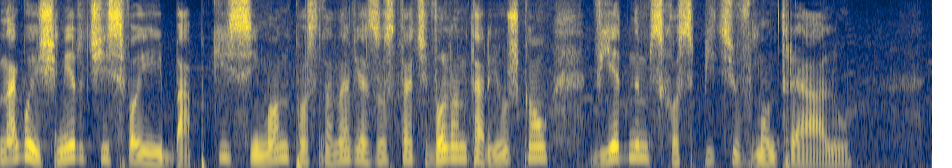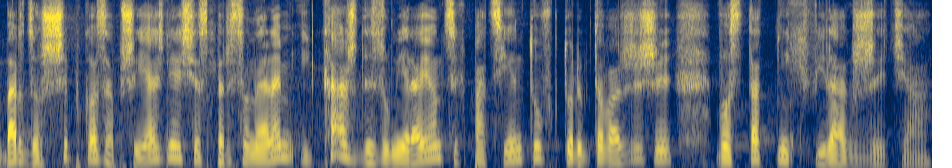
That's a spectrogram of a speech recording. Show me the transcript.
nagłej śmierci swojej babki Simon postanawia zostać wolontariuszką w jednym z hospicjów w Montrealu. Bardzo szybko zaprzyjaźnia się z personelem i każdy z umierających pacjentów, którym towarzyszy w ostatnich chwilach życia.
